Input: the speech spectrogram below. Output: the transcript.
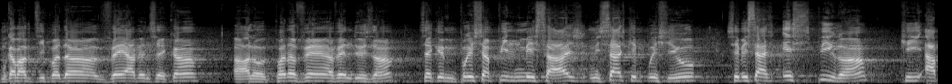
je suis capable de dire pendant 20 à 25 ans, alors pendant 20 à 22 ans, c'est que je prêche un pile message, message que je prêche, c'est un message inspirant qui a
